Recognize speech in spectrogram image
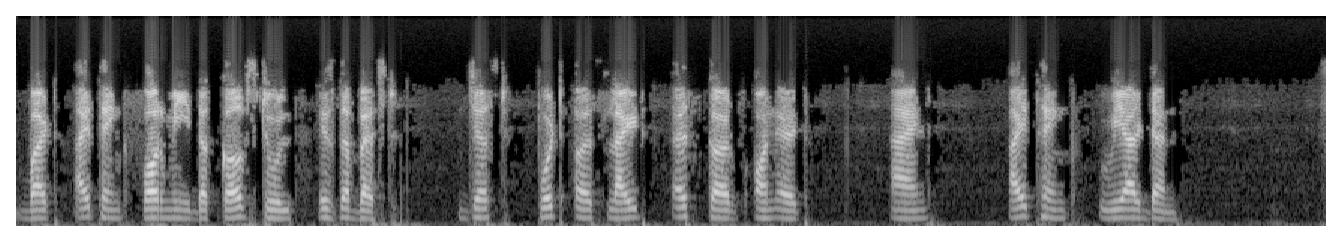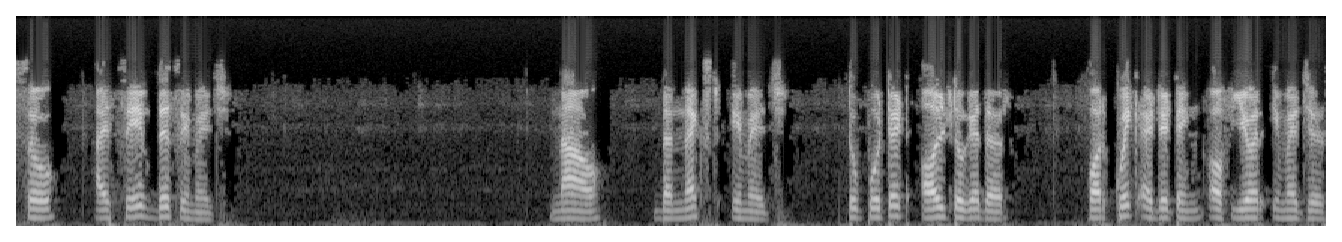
but I think for me the curves tool is the best. Just put a slide S curve on it and I think we are done. So I save this image. Now the next image. To put it all together, for quick editing of your images,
